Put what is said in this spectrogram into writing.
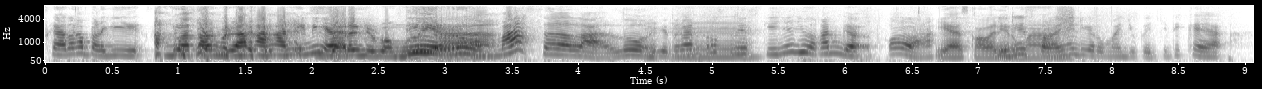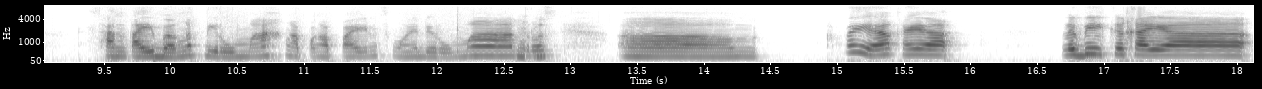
sekarang apalagi dua tahun belakangan ini ya di rumah mulu di ya. rumah selalu gitu kan. Terus Mm-mm. Rizky-nya juga kan nggak sekolah. Ya sekolah di jadi rumah. sekolahnya di rumah juga. Jadi kayak santai banget di rumah ngapa-ngapain semuanya di rumah. Terus em, apa ya kayak lebih ke kayak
